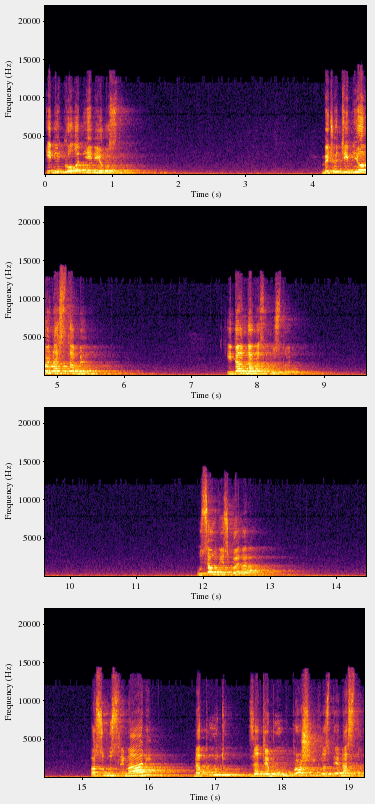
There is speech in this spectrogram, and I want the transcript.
I niko od njih nije ostao. Međutim, njihove nastave i dan danas postoje. u Saudijskoj Arabiji. Pa su muslimani na putu za Tebuk prošli kroz te nastave.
